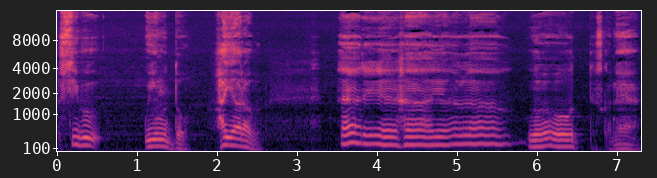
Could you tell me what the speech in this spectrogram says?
ー、スティーブ・ウィンウッド「Higher Love」「ハイアラブ」ですかね。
